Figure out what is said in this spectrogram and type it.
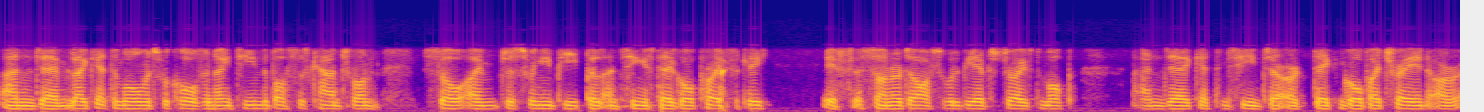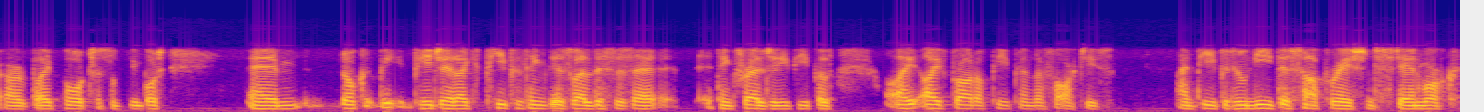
And um, like at the moment with COVID 19, the buses can't run. So I'm just ringing people and seeing if they'll go privately, if a son or daughter will be able to drive them up and uh, get them seen to, or they can go by train or, or by coach or something. But um, look, PJ, like people think as well, this is a, a thing for elderly people. I, I've brought up people in their 40s and people who need this operation to stay in work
